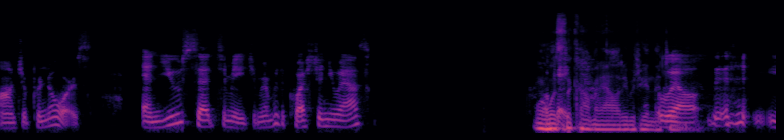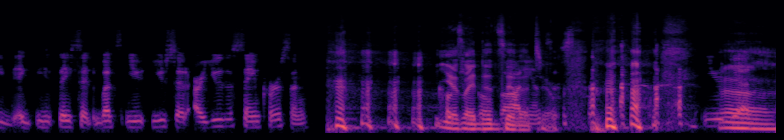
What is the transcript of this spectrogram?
entrepreneurs. And you said to me, do you remember the question you asked? Well, what's the commonality between the two? Well, they said, "What's you?" You said, "Are you the same person?" yes, I did say audiences. that too. you did uh,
